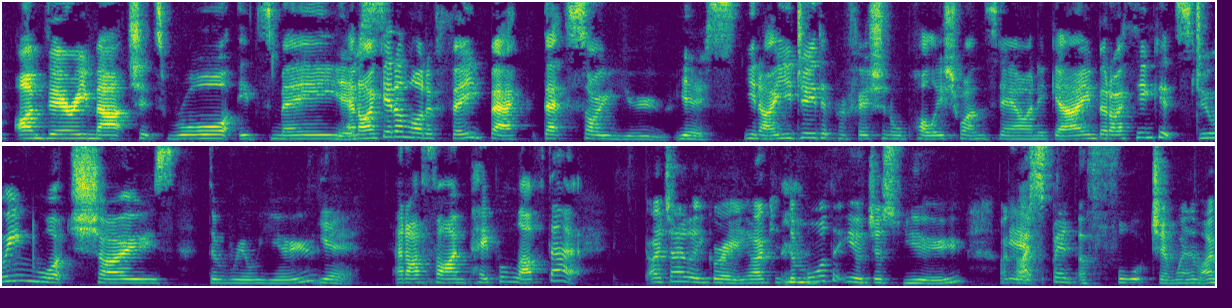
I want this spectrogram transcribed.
I'm very much, it's raw, it's me, and I get a lot of feedback. That's so you yes. you know, you do the professional polish ones now and again, but I think it's doing what shows the real you. Yeah. And I find people love that. I totally agree. Like the more that you're just you, like Yeah. I spent a fortune when my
